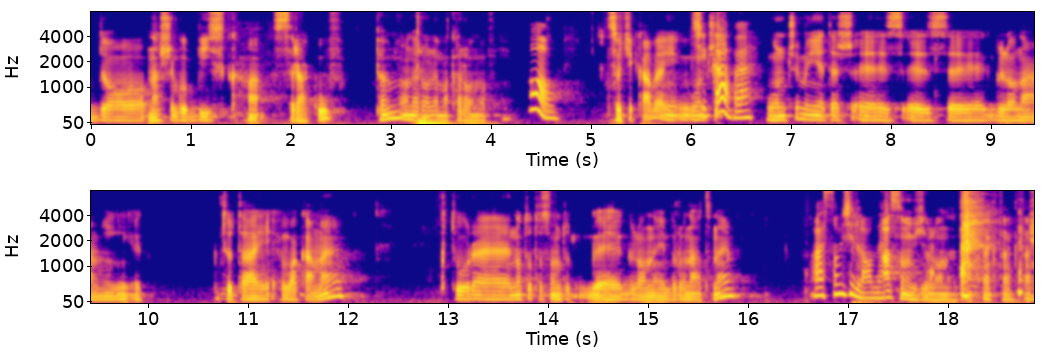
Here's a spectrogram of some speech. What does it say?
do naszego biska z raków pełnią one rolę makaronów. O! Co ciekawe, łączy, ciekawe. łączymy je też e, z, z glonami tutaj wakame, które, no to to są e, glony brunatne. A są zielone. A są zielone, tak, tak, tak. tak.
